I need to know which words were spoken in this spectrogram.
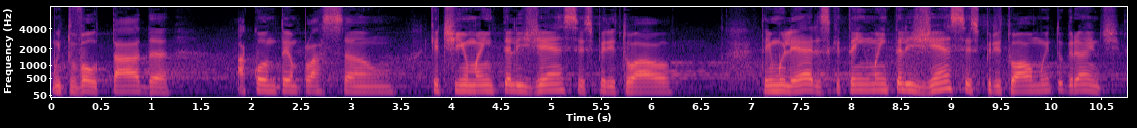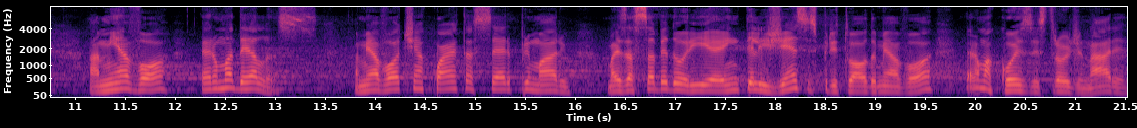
muito voltada a contemplação, que tinha uma inteligência espiritual. Tem mulheres que têm uma inteligência espiritual muito grande. A minha avó era uma delas. A minha avó tinha quarta série primário, mas a sabedoria e a inteligência espiritual da minha avó era uma coisa extraordinária.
